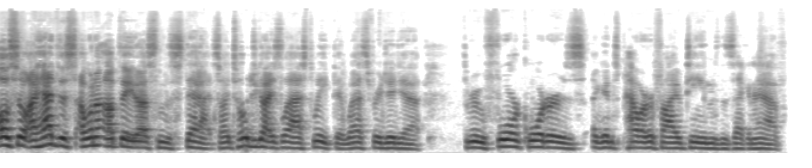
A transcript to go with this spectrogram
also, I had this, I want to update us on the stats. So I told you guys last week that West Virginia through four quarters against Power Five teams in the second half,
